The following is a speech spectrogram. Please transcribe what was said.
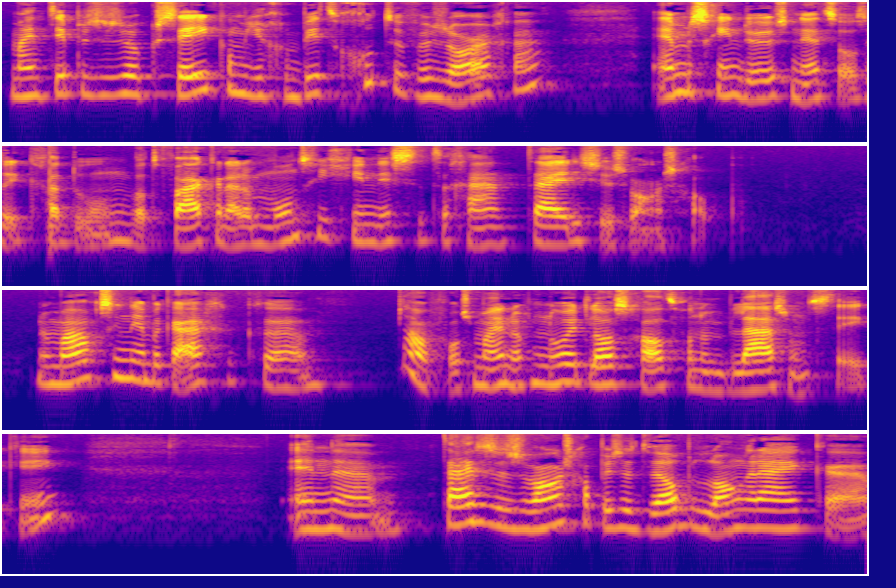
Mijn tip is dus ook zeker om je gebit goed te verzorgen. En misschien dus, net zoals ik ga doen, wat vaker naar de mondhygiëniste te gaan tijdens je zwangerschap. Normaal gezien heb ik eigenlijk, uh, nou, volgens mij nog nooit last gehad van een blaasontsteking. En uh, tijdens de zwangerschap is het wel belangrijk uh,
